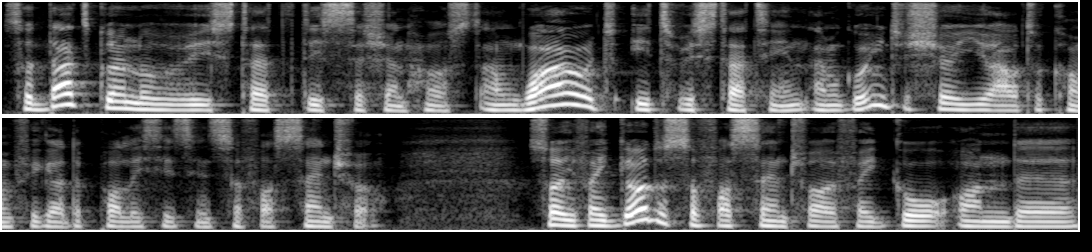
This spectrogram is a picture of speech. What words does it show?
so that's going to restart this session host. And while it's restarting, I'm going to show you how to configure the policies in Sophos Central. So if I go to Sophos Central, if I go on the,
